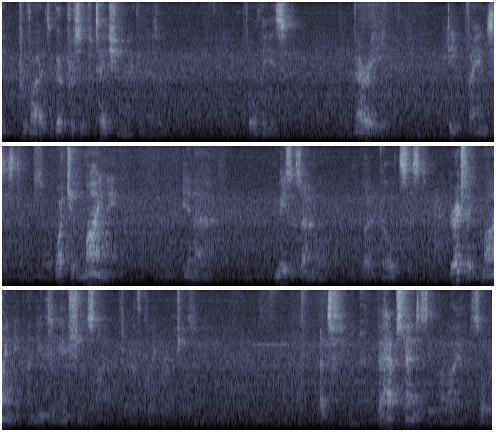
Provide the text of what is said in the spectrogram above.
it provides a good precipitation mechanism for these very deep vein systems. What you're mining in a mesozonal lode gold system, you're actually mining the nucleation site for earthquake ruptures. That's perhaps fantasy, but I sort of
